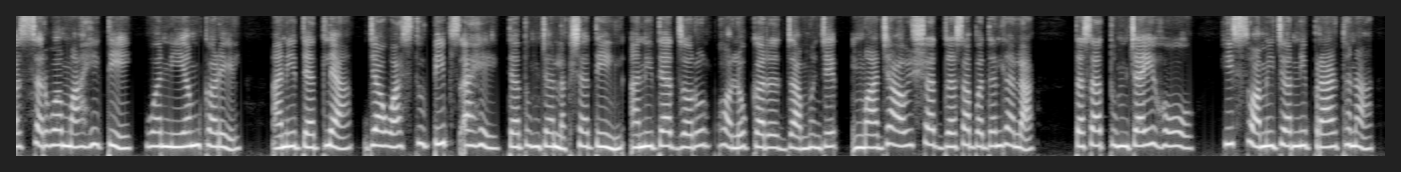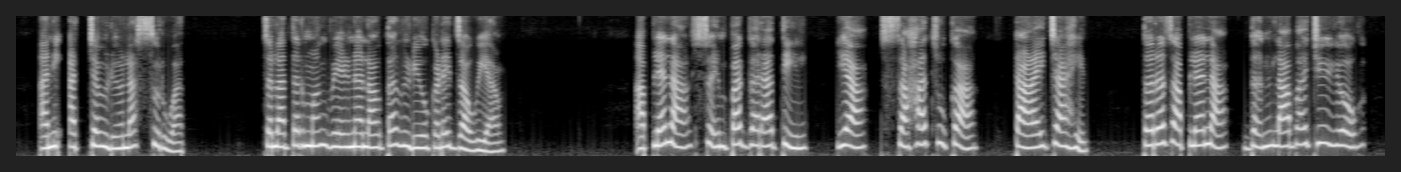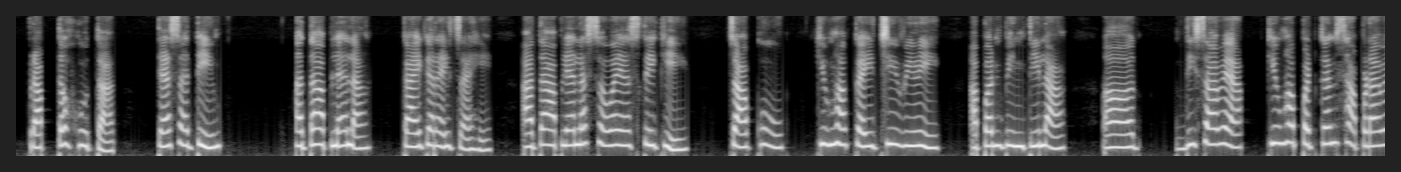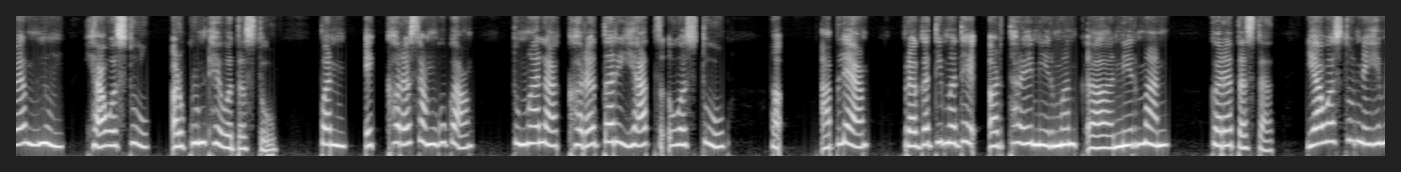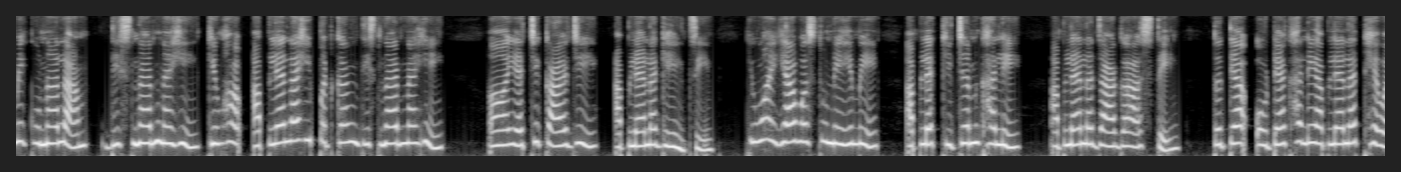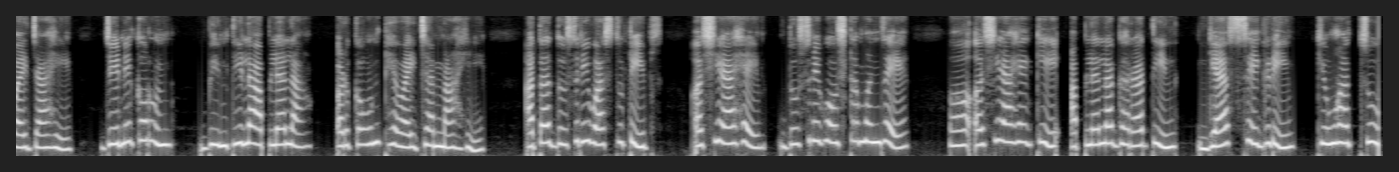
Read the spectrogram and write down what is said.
सर्व माहिती व नियम कळेल आणि त्यातल्या ज्या वास्तू टिप्स आहे त्या तुमच्या लक्षात येईल आणि त्या जरूर फॉलो करत जा. म्हणजे माझ्या आयुष्यात जसा बदल झाला तसा तुमच्याही हो ही स्वामीचरणी प्रार्थना आणि आजच्या व्हिडिओला सुरुवात. चला तर मग वेळ न लावता व्हिडिओकडे जाऊया. आपल्याला स्वयंपाकघरातील या सहा चुका टाळायच्या आहेत. तरच आपल्याला धनलाभाचे योग प्राप्त होतात. त्यासाठी आता आपल्याला काय करायचं आहे? आता आपल्याला सवय असते की चाकू किंवा कैची विळी आपण भिंतीला दिसाव्या किंवा पटकन सापडाव्या म्हणून ह्या वस्तू अडकून ठेवत असतो. पण एक खरं सांगू का? तुम्हाला खरं तर ह्याच वस्तू आपल्या प्रगतीमध्ये अडथळे निर्माण निर्माण करत असतात. या वस्तू नेहमी कुणाला दिसणार नाही किंवा आपल्यालाही पटकन दिसणार नाही याची काळजी आपल्याला घ्यायची. किंवा या वस्तू नेहमी आपल्या किचनखाली आपल्याला जागा असते तर त्या ओट्याखाली आपल्याला ठेवायच्या आहे जेणेकरून भिंतीला आपल्याला अडकवून ठेवायच्या नाही. आता दुसरी वास्तू टिप्स अशी आहे दुसरी गोष्ट म्हणजे अशी आहे की आपल्याला घरातील गॅस शेगडी किंवा चू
